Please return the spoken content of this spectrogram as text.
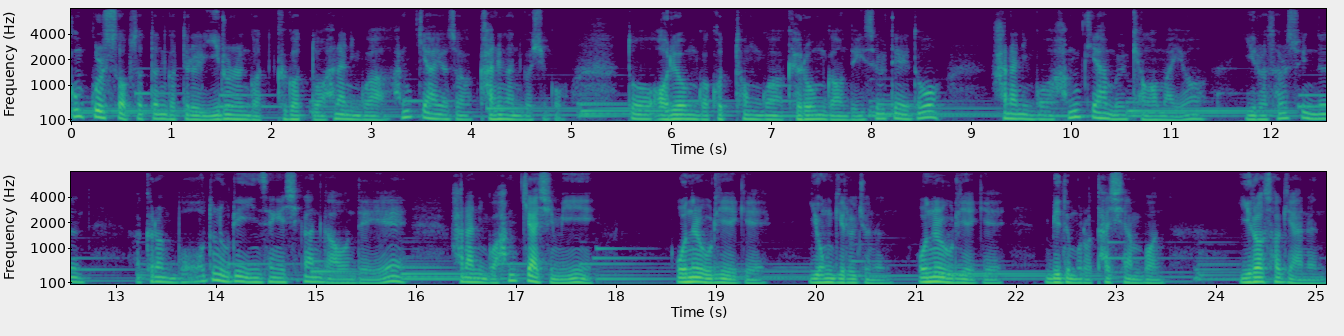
꿈꿀 수 없었던 것들을 이루는 것, 그것도 하나님과 함께하여서 가능한 것이고 또 어려움과 고통과 괴로움 가운데 있을 때에도 하나님과 함께함을 경험하여 일어설 수 있는 그런 모든 우리의 인생의 시간 가운데에 하나님과 함께 하심이 오늘 우리에게 용기를 주는 오늘 우리에게 믿음으로 다시 한번 일어서게 하는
